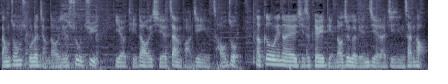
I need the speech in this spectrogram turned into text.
当中，除了讲到一些数据，也有提到一些战法建议的操作。那各位呢也其实可以点到这个连接来进行参考。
